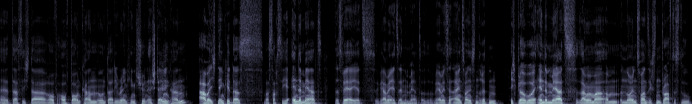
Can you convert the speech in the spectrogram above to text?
äh, dass ich darauf aufbauen kann und da die Rankings schön erstellen kann. Aber ich denke, dass, was sagst du hier, Ende März, das wäre jetzt, wir haben ja jetzt Ende März, also wir haben jetzt den 21.03. Ich glaube, Ende März, sagen wir mal, am 29. draftest du,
